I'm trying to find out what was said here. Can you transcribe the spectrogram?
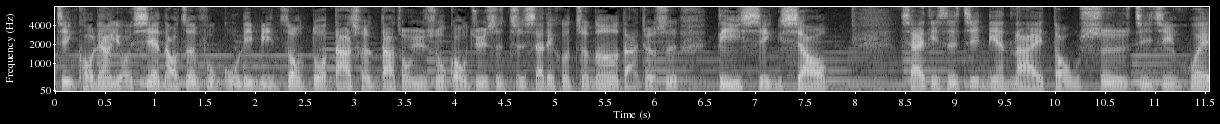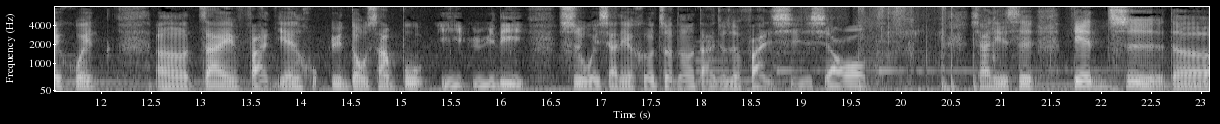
进口量有限，然后政府鼓励民众多搭乘大众运输工具，是指下列何者呢？答案就是低行销。下一题是：近年来董事基金会会呃在反烟运动上不遗余力，视为下列何者呢？答案就是反行销哦。下一题是电视的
